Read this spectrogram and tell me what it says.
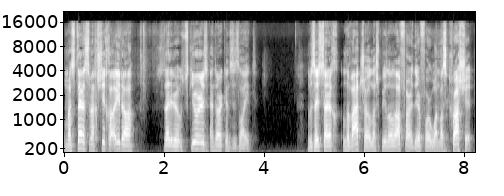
so that it obscures and darkens his light. Therefore, one must crush it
